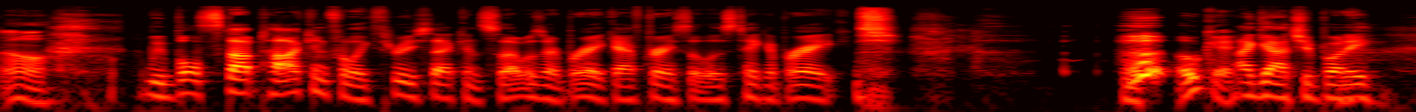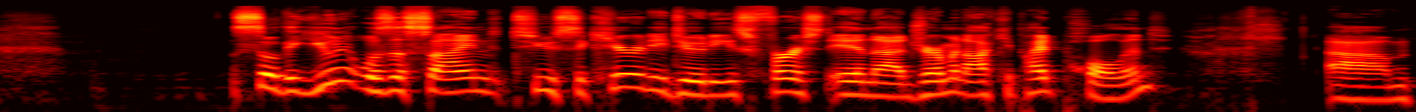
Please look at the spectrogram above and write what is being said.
oh, We both stopped talking for like three seconds, so that was our break. After I said, let's take a break. okay. I got you, buddy. So the unit was assigned to security duties first in uh, German occupied Poland, um,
